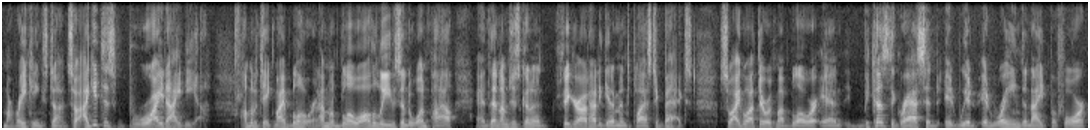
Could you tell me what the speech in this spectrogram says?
my raking's done. So I get this bright idea. I'm going to take my blower and I'm going to blow all the leaves into one pile, and then I'm just going to figure out how to get them into plastic bags. So I go out there with my blower, and because the grass had it, it, it rained the night before,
